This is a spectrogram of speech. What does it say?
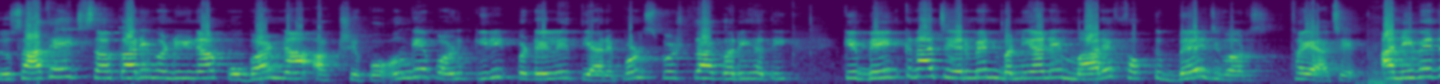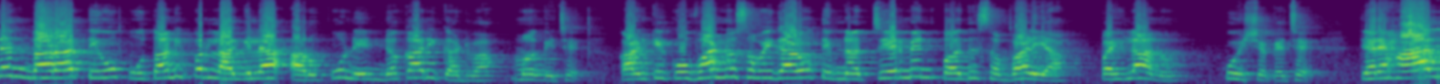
તો સાથે જ સહકારી મંડળીના કૌભાંડના આક્ષેપો અંગે પણ કિરીટ પટેલે ત્યારે પણ સ્પષ્ટતા કરી હતી કે બેંકના ચેરમેન બન્યાને મારે ફક્ત બે જ વર્ષ થયા છે. આ નિવેદન દ્વારા તેઓ પોતાની પર લાગેલા આરોપોને નકારી કાઢવા માંગે છે. કારણ કે કૌભાંડનો સમયગાળો તેમના ચેરમેન પદ સંભાળ્યા પહેલાનો હોઈ શકે છે. ત્યારે હાલ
